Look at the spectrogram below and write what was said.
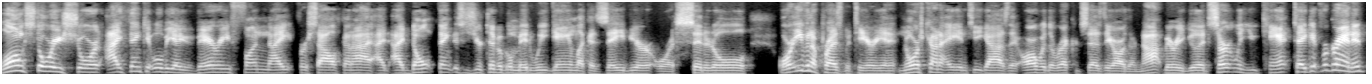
Long story short, I think it will be a very fun night for South Carolina. I, I, don't think this is your typical midweek game like a Xavier or a Citadel or even a Presbyterian. North Carolina A&T guys, they are what the record says they are. They're not very good. Certainly, you can't take it for granted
